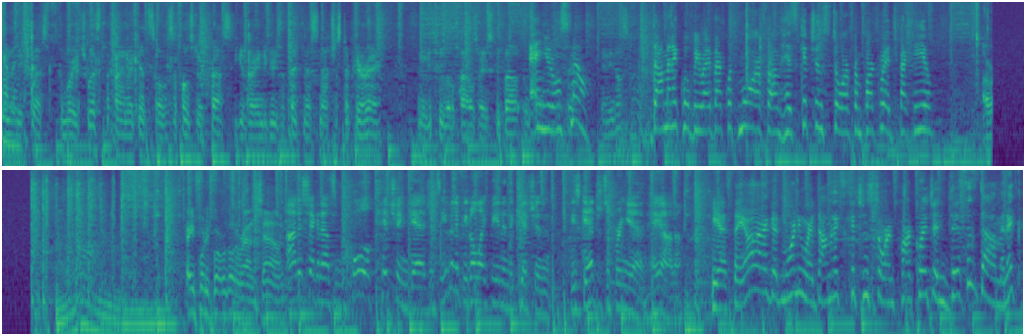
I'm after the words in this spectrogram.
and then you twist. The more you twist, the finer it gets. So as opposed to a press, you get varying degrees of thickness, not just a puree. And you get two little piles ready to scoop out. And you don't smell. And you don't smell. Dominic will be right back with more from his kitchen store from Park Ridge. Back to you. 844, we're going around town. Anna's checking out some cool kitchen gadgets. Even if you don't like being in the kitchen, these gadgets will bring you in. Hey, Anna. Yes, they are. Good morning. We're at Dominic's Kitchen Store in Park Ridge, and this is Dominic.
